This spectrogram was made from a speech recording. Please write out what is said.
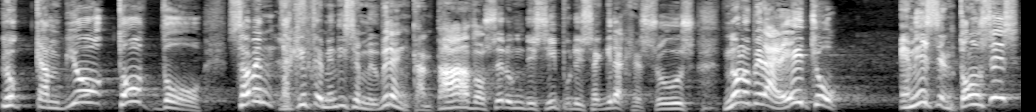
Lo cambió todo. ¿Saben? La gente me dice, me hubiera encantado ser un discípulo y seguir a Jesús. No lo hubiera hecho. En ese entonces,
